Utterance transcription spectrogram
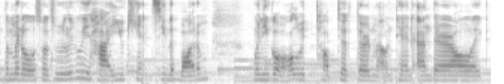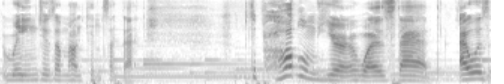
the middle so it's really really high. You can't see the bottom when you go all the way top to the third mountain and there are all like ranges of mountains like that. But the problem here was that i was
